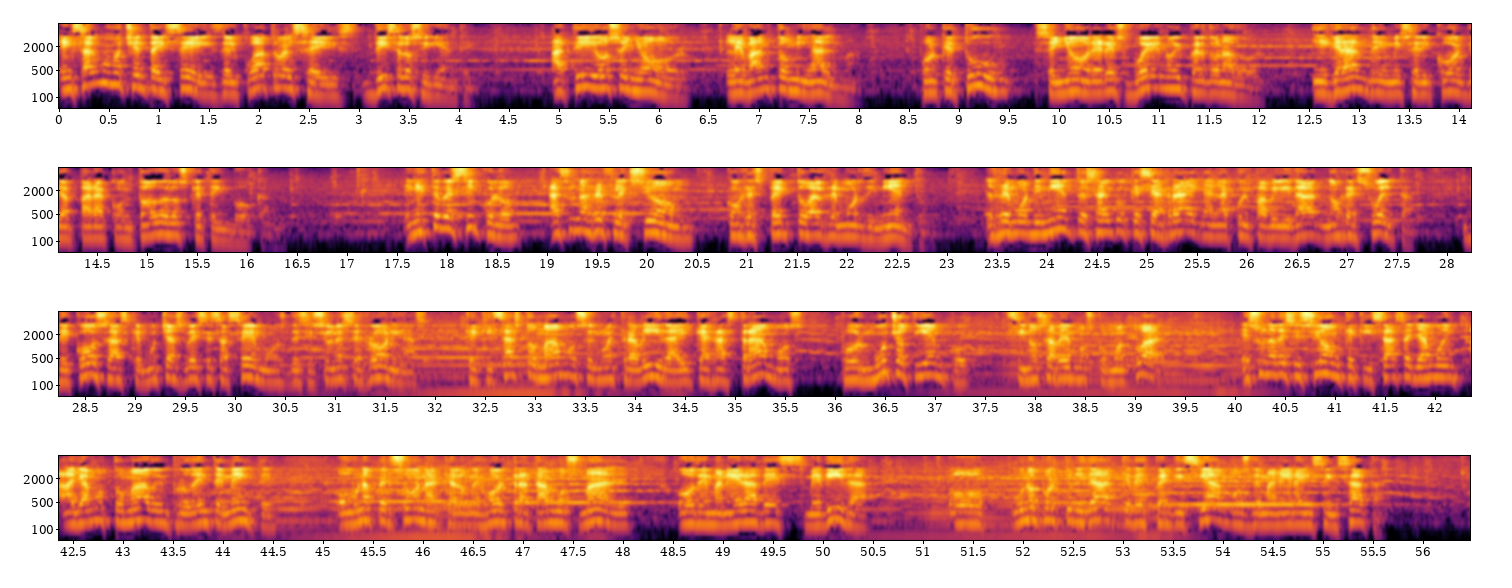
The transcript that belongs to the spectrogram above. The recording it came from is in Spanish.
En Salmos 86, del 4 al 6, dice lo siguiente, A ti, oh Señor, levanto mi alma, porque tú, Señor, eres bueno y perdonador, y grande en misericordia para con todos los que te invocan. En este versículo hace una reflexión con respecto al remordimiento. El remordimiento es algo que se arraiga en la culpabilidad no resuelta de cosas que muchas veces hacemos, decisiones erróneas que quizás tomamos en nuestra vida y que arrastramos por mucho tiempo si no sabemos cómo actuar. Es una decisión que quizás hayamos, tomado imprudentemente o una persona que a lo mejor tratamos mal o de manera desmedida o una oportunidad que desperdiciamos de manera insensata.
